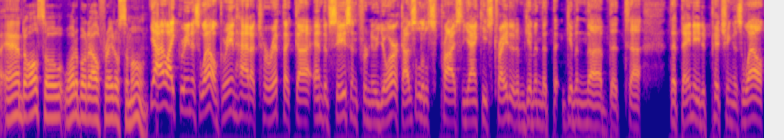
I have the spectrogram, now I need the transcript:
and also, what about Alfredo Simon? Yeah, I like Greene as well. Greene had a terrific uh, end of season for New York. I was a little surprised the Yankees traded him, given that given uh, that that they needed pitching as well.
